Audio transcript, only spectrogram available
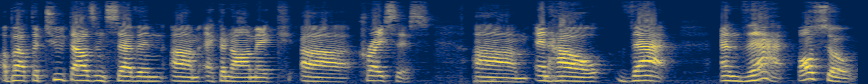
about the 2007 um, economic uh, crisis um, and how that and that also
